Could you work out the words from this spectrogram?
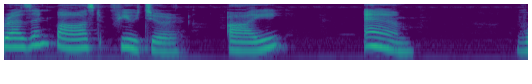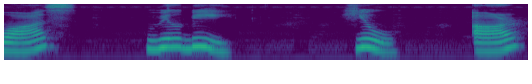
present past future. I am. Was. Will be. You are.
